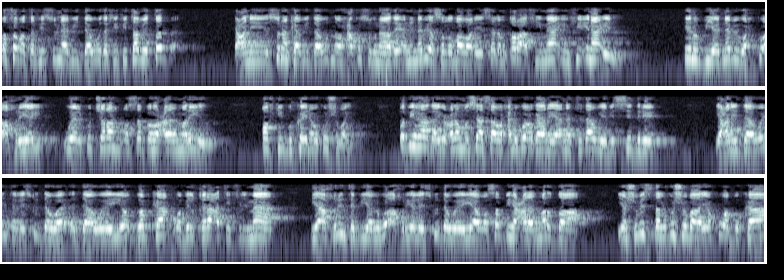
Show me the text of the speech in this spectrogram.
Wa habata fi sunani abi daawuuda fi kitaabi ib yani sunanka abi daawuudna waxaa ku sugnaaday ana nabiya sala allahu alayh wasalam qara'a fii maain fii inaa'in inuu biyo nebigu wax ku akriyey weel ku jira wasabahu cala almariid. Qofkii bukayna uu ku shubay. Wa bi yuclamu sidaasaa waxaa lagu ogaanaya ana tadaawiya bisidri yani daaweynta laysku daaweeyo gobka wa bilqira'ati fi lmaa iyo akhrinta biyo lagu akriyo laysku daweeya wa sabihi cala almardaa iyo shubista lagu shubaayo kuwa bukaa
